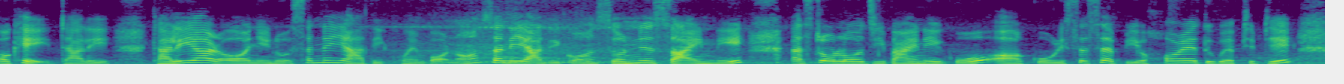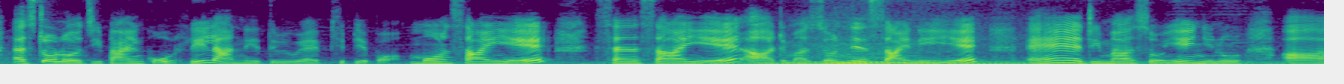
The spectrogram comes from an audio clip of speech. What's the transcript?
โอเคဒါလေးဒါလေးကတော့ညီတို့12ရာသီခွင်ပေါ့နော်12ရာသီခွင်ဇွန်နစ်ဆိုင်နေ astrology ဘိုင်းတွေကိုအာကိုရီဆက်ဆက်ပြီးဟောတဲ့သူပဲဖြစ်ဖြစ် astrology ဘိုင်းကိုလေ့လာနေသူပဲဖြစ်ဖြစ်ပေါ့ moon sign ရဲ့ sun sign ရဲ့အာဒီမှာဇွန်နစ် sign နေရဲ့အဲဒီမှာဆိုရင်ညီတို့အာ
